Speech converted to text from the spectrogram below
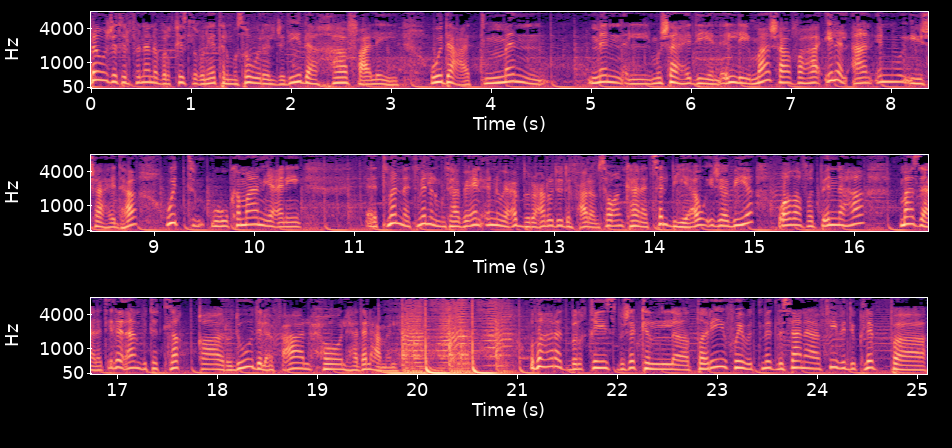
روجت الفنانة بلقيس لأغنيتها المصورة الجديدة خاف علي ودعت من من المشاهدين اللي ما شافها إلى الآن أنه يشاهدها. وكمان يعني تمنت من المتابعين إنه يعبروا عن ردود أفعالهم سواء كانت سلبية أو إيجابية وأضافت بأنها ما زالت إلى الآن بتتلقى ردود الأفعال حول هذا العمل. وظهرت بلقيس بشكل طريف وهي بتمد لسانها في فيديو كليب آه،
